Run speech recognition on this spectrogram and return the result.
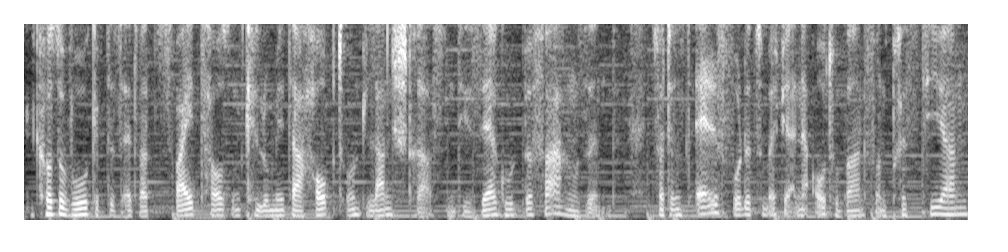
In Kosovo gibt es etwa 2000 Kilometer Haupt- und Landstraßen, die sehr gut befahren sind. 2011 wurde zum Beispiel eine Autobahn von Pristian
